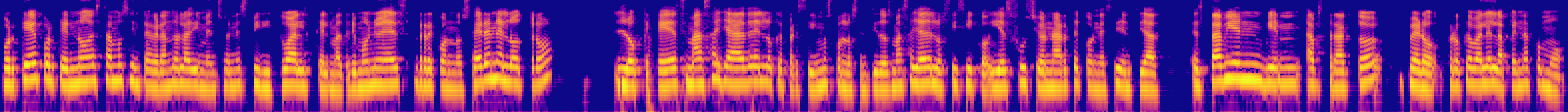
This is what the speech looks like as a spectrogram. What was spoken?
¿Por qué? Porque no estamos integrando la dimensión espiritual, que el matrimonio es reconocer en el otro lo que es más allá de lo que percibimos con los sentidos, más allá de lo físico, y es fusionarte con esa identidad. Está bien, bien abstracto, pero creo que vale la pena como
